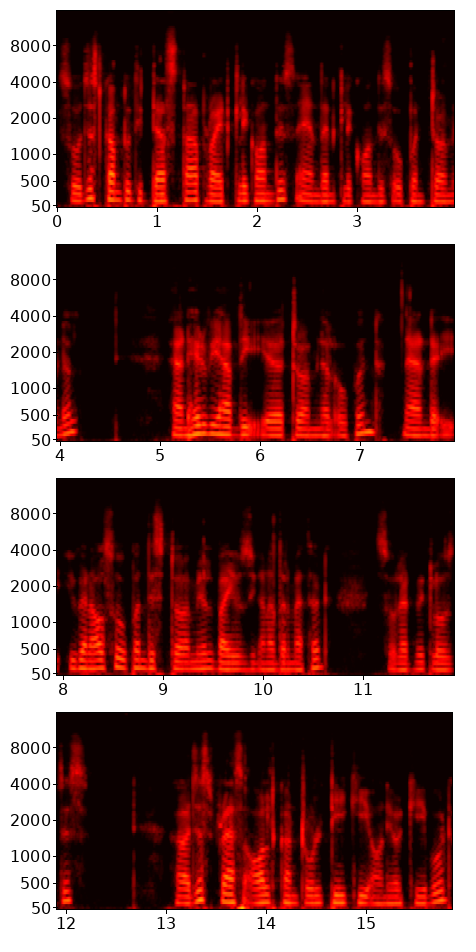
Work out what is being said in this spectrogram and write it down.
So just come to the desktop right click on this and then click on this open terminal. And here we have the uh, terminal opened. And you can also open this terminal by using another method. So let me close this. Uh, just press alt control T key on your keyboard.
